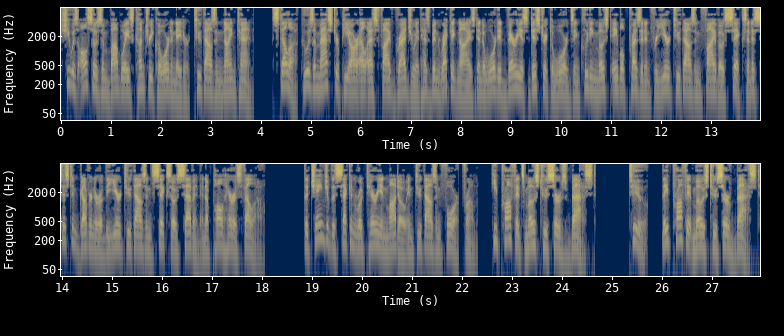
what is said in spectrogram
She was also Zimbabwe's country coordinator 2009-10. Stella, who is a Master PRLS 5 graduate has been recognized and awarded various district awards including Most Able President for year 2005-06 and Assistant Governor of the year 2006-07 and a Paul Harris Fellow. The change of the second Rotarian motto in 2004, from, "'He profits most who serves best' to, "'They profit most who serve best'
